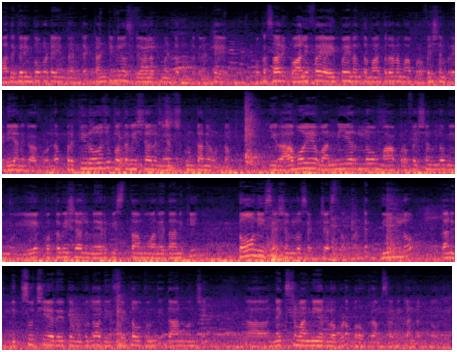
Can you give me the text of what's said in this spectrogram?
మా దగ్గర ఇంకొకటి ఏంటంటే కంటిన్యూస్ డెవలప్మెంట్ అని ఉంటుంది. అంటే ఒకసారి క్వాలిఫై అయిపోయినంత మాత్రాన మా ప్రొఫెషన్ రెడీ అని కాకుండా ప్రతిరోజు కొత్త విషయాలు నేర్చుకుంటూనే ఉంటాం. ఈ రాబోయే వన్ ఇయర్లో మా ప్రొఫెషన్లో మేము ఏ కొత్త విషయాలు నేర్పిస్తాము అనే దానికి టోన్ ఈ సెషన్లో సెట్ చేస్తాం. అంటే దీనిలో దాని దిక్సూచి ఏదైతే ఉంటుందో అది సెట్ అవుతుంది. దాని నుంచి నెక్స్ట్ వన్ ఇయర్లో కూడా ప్రోగ్రామ్స్ అవి కండక్ట్ అవుతాయి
